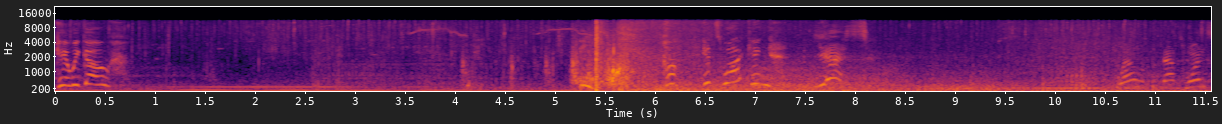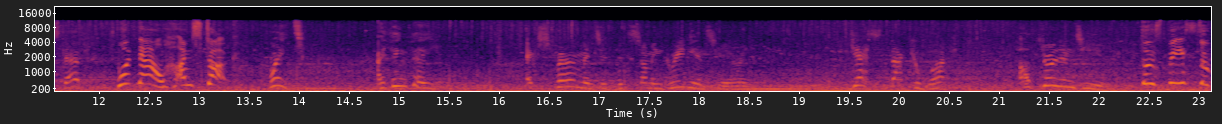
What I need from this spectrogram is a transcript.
Here we go. Huh, it's working. Yes! Well, that's one step. What now? I'm stuck. Wait. I think they experimented with some ingredients here and... Yes, that could work. I'll throw them to you. Those beasts are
